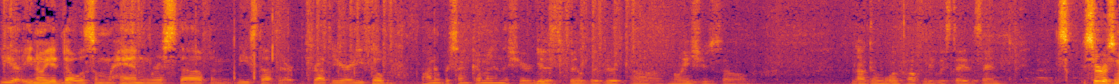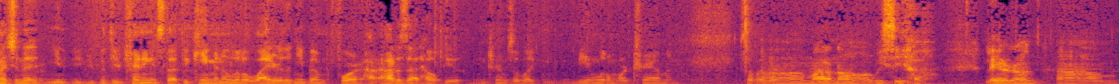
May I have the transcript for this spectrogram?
You, you know, you dealt with some hand and wrist stuff and knee stuff throughout the year. You feel 100% coming in this year? Yes, feel pretty good. Uh, no issues. So, not gonna work. Hopefully, we stay the same. Servais mentioned that you, you, with your training and stuff, you came in a little lighter than you've been before. How, how does that help you in terms of like being a little more trim and stuff like that? Um, I don't know. We see how later on. Um,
